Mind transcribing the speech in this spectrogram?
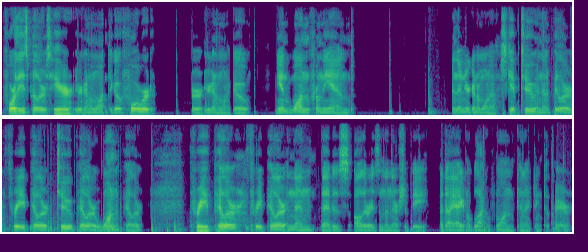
for these pillars here, you're going to want to go forward, or you're going to want to go in one from the end, and then you're going to want to skip two and then a pillar, three pillar, two pillar, one pillar, three pillar, three pillar, and then that is all there is, and then there should be a diagonal block of one connecting to there.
